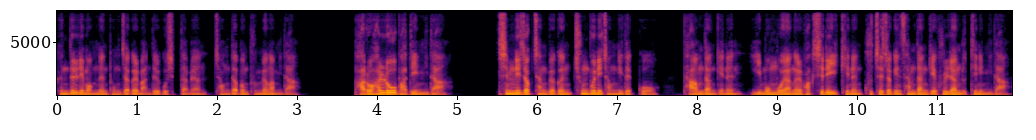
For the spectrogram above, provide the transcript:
흔들림 없는 동작을 만들고 싶다면 정답은 분명합니다. 바로 할로우 바디입니다. 심리적 장벽은 충분히 정리됐고 다음 단계는 이 몸 모양을 확실히 익히는 구체적인 3단계 훈련 루틴입니다.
